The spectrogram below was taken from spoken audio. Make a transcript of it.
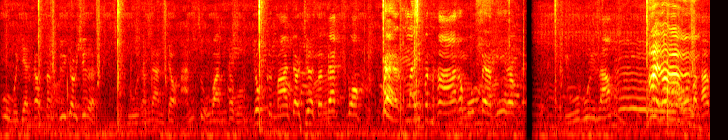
ผู้มาเยือนครับนั่นคือเจ้าเชือดดูทางด้านเจ้าอันสุวรรณครับผมยกขึ้นมาเจ้าเชือดสันแบกบอกแปดไรปัญหาครับผมแบบนี้ครับอยู่บุรีรัมย์เฮ้ยเฮ้ยเฮ้ยเอาละครับ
